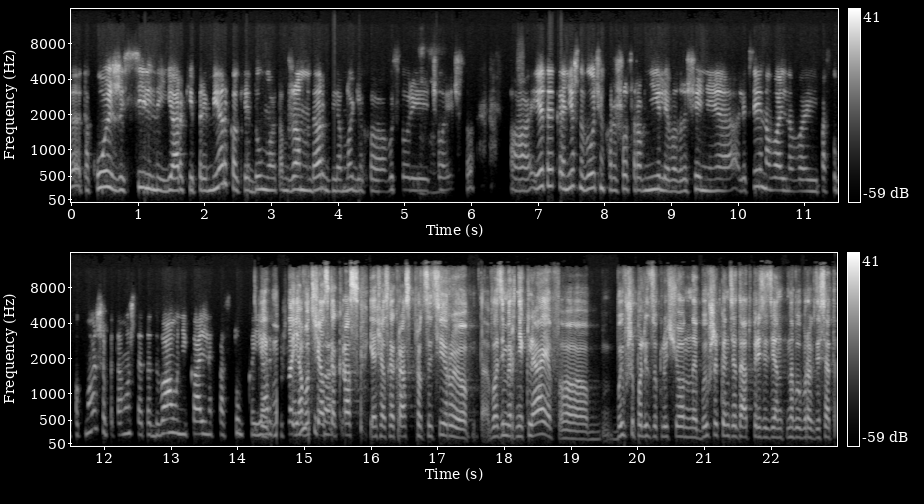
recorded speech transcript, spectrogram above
такой же сильный, яркий пример, как, я думаю, там Жанна Дарк для многих э, в истории человечества. А, и это, конечно, вы очень хорошо сравнили возвращение Алексея Навального и поступок Маши, потому что это два уникальных поступка. Ярких можно я вот сейчас как раз, я сейчас как раз процитирую Владимир Никляев, э, бывший политзаключенный, бывший кандидат в президент на выборах 2010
